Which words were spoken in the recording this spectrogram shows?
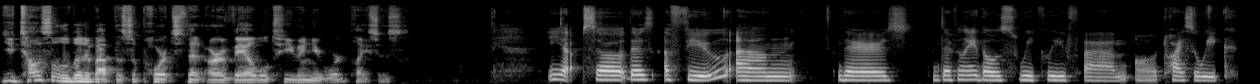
you tell us a little bit about the supports that are available to you in your workplaces? Yeah, so there's a few. Um, there's definitely those weekly um, or twice a week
